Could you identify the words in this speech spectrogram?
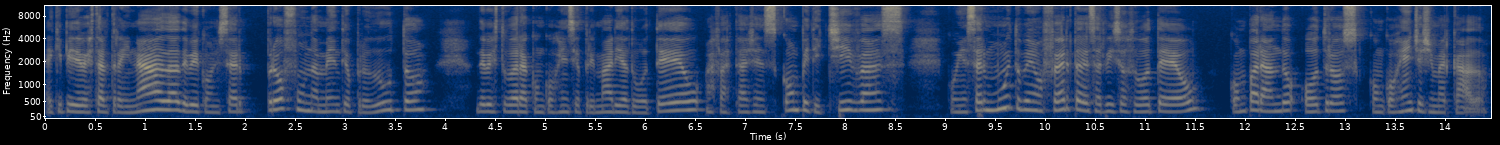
La equipe debe estar treinada, debe conocer profundamente el producto, debe estudiar a concorrencia primaria do hotel, competitivas, conhecer muito bem a oferta de serviços do hotel, comparando outros concorrentes de mercado.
